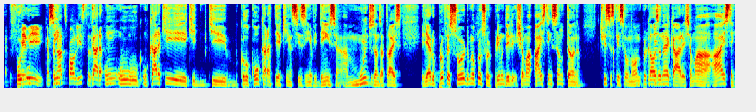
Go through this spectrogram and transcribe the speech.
cara. foi Teve o- campeonatos paulistas. Cara, um, o, o cara que, que, que colocou o karatê aqui em Assis em evidência há muitos anos atrás, ele era o professor do meu professor, primo dele, chama Einstein Santana. Difícil esquecer o nome por causa, né, cara? Ele chama Einstein.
